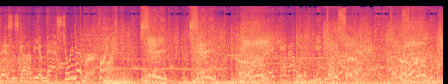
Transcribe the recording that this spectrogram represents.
This is gonna be a match to remember. Fight! See! See! They came out with a sneaky attack at the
